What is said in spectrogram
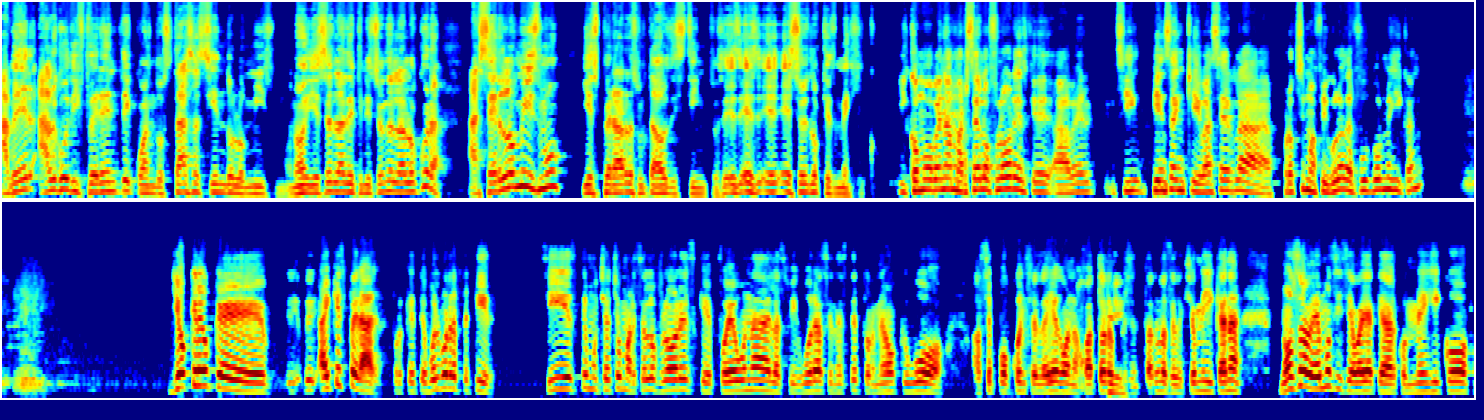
a ver algo diferente cuando estás haciendo lo mismo, ¿no? Y esa es la definición de la locura, hacer lo mismo y esperar resultados distintos. eso es lo que es México. ¿Y cómo ven a Marcelo Flores? Que, a ver, si piensan que va a ser la próxima figura del fútbol mexicano? Yo creo que hay que esperar, porque te vuelvo a repetir, sí, este muchacho Marcelo Flores, que fue una de las figuras en este torneo que hubo hace poco en Celaya, Guanajuato, representando a la selección mexicana. No sabemos si se vaya a quedar con México,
